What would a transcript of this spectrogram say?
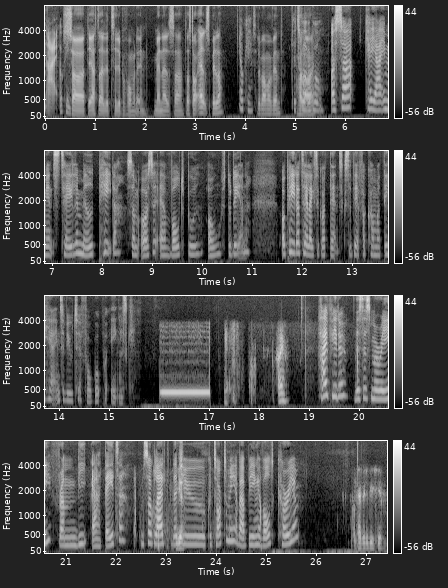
Nej, okay. så det er stadig lidt tidligt på formiddagen. Men altså, der står alt spiller, okay. så det er bare med at vente. Det Hold tror øje. på. Og så kan jeg imens tale med Peter, som også er Voltbud og studerende. Og Peter taler ikke så godt dansk, så derfor kommer det her interview til at foregå på engelsk. Hi. Hi Peter, this is Marie from VR Data. I'm so glad that Yeah. you could talk to me about being a Volt courier. I'm happy to be here.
